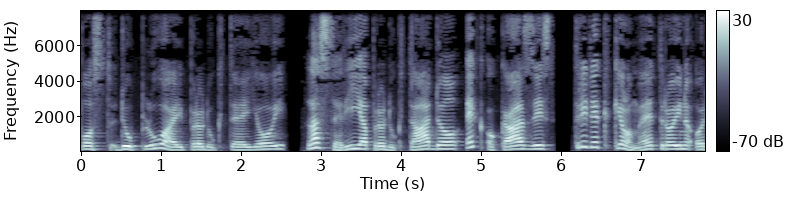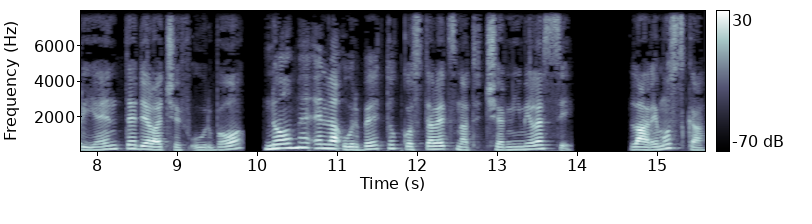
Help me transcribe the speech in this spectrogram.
Post du pluai producteioi, la seria productado ec ocasis tridec kilometroin oriente de la cef urbo, nome en la urbeto Kostelec nad Černými lesy. La Remoska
